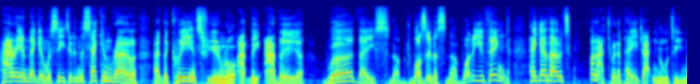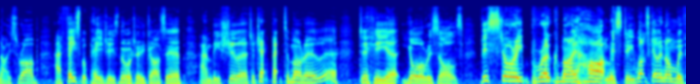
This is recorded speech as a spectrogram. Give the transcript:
Harry and Meghan were seated in the second row at the Queen's funeral at the Abbey. Were they snubbed? Was it a snub? What do you think? Hey, go vote on our Twitter page at Naughty Nice Rob, our Facebook page is Naughty Gossip, and be sure to check back tomorrow uh, to hear your results. This story broke my heart, Miss D. What's going on with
